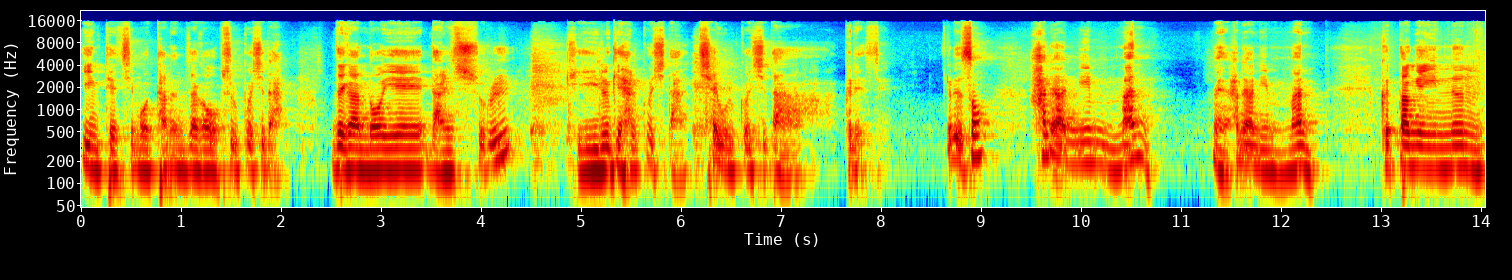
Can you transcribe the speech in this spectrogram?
잉태치 못하는 자가 없을 것이다. 내가 너의 날수를 길게 할 것이다. 채울 것이다. 그랬어요. 그래서 하나님만 네, 하나님만 그 땅에 있는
